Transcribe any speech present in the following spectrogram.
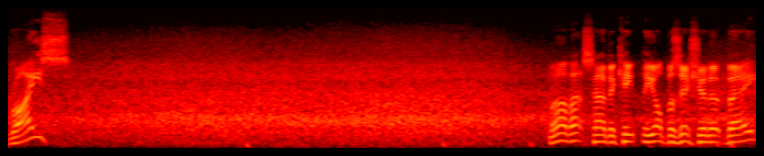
Rice. Well, that's how to keep the opposition at bay.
